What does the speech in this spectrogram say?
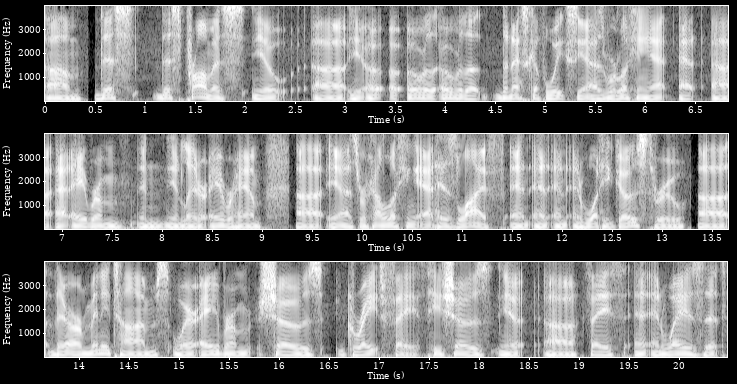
um, this this promise, you know, uh, you know, over the over the, the next couple weeks, you know, as we're looking at at uh, at Abram and you know, later Abraham, uh, you know, as we're kind of looking at his life and and, and, and what he goes through, uh, there are many times where Abram shows great faith. He shows you know uh, faith in, in, ways that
